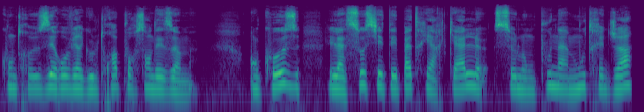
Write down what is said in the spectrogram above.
contre 0,3% des hommes. En cause, la société patriarcale, selon Puna Mutreja,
